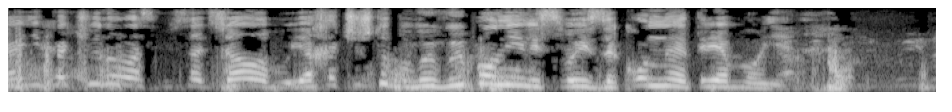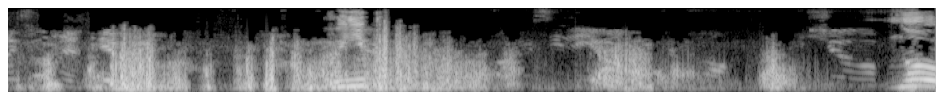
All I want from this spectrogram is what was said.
Я не хочу на вас писать жалобу, я хочу, чтобы вы выполнили свои законные требования. Вы законные требования. Вы не... Но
